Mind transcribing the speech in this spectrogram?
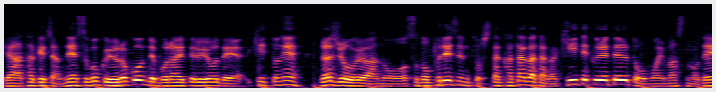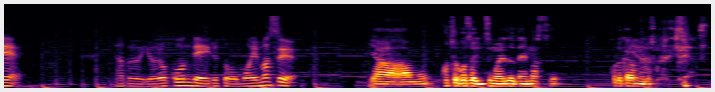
いやたけちゃんねすごく喜んでもらえてるようできっとねラジオをあのそのプレゼントした方々が聞いてくれてると思いますので多分喜んでいると思います。いやーもうこちらこそいつもありがとうございます。これからもよろしくお願いします。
